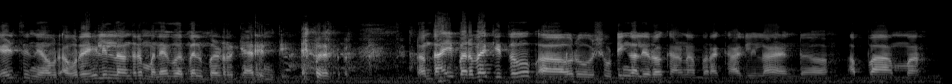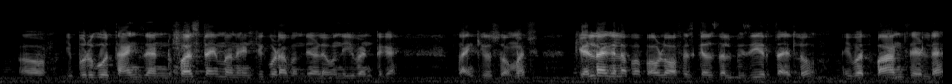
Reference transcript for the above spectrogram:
ಹೇಳ್ತೀನಿ ಅವ್ರು ಅವ್ರು ಹೇಳಿಲ್ಲ ಅಂದ್ರೆ ಮನೆಗೆ ಹೋದ್ಮೇಲೆ ಬರ್ಡ್ರ್ ಗ್ಯಾರಂಟಿ ನಮ್ಮ ತಾಯಿ ಬರಬೇಕಿತ್ತು. ಅವರು ಶೂಟಿಂಗ್ ಅಲ್ಲಿ ಇರೋ ಕಾರಣ ಬರಕ್ ಆಗ್ಲಿಲ್ಲ ಅಂಡ್ ಅಪ್ಪ ಅಮ್ಮ ಇಬ್ಬರಿಗೂ ಥ್ಯಾಂಕ್ಸ್ ಅಂಡ್ ಫಸ್ಟ್ ಟೈಮ್ ನಾನು ಹೆಂಡತಿ ಕೂಡ ಬಂದೇಳೆ ಒಂದು ಇವೆಂಟ್ಗೆ ಥ್ಯಾಂಕ್ ಯು ಸೋ ಮಚ್ ಕೇಳ್ದಾಗೆಲ್ಲ ಪಾಪ ಅವಳು ಆಫೀಸ್ ಕೆಲಸದಲ್ಲಿ ಬ್ಯುಸಿ ಇರ್ತಾ ಇದ್ಲು. ಇವತ್ತು ಬಾ ಅಂತ ಹೇಳ್ದೆ.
